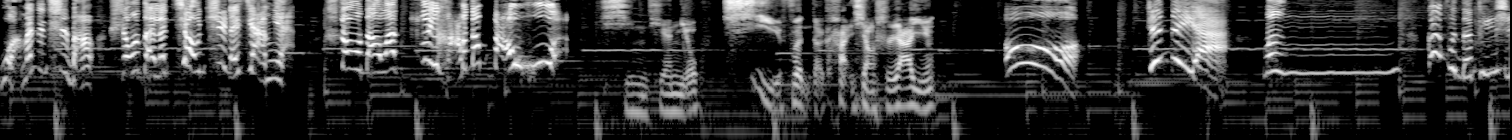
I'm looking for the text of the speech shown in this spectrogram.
我们的翅膀收在了翘翅的下面，受到了最好的保护。”新天牛气愤地看向石牙蝇：“哦，真的呀，嗡，怪不得平时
